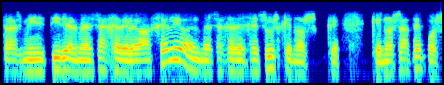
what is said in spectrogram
transmitir el mensaje del Evangelio, el mensaje de Jesús que nos, que, que nos hace pues,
